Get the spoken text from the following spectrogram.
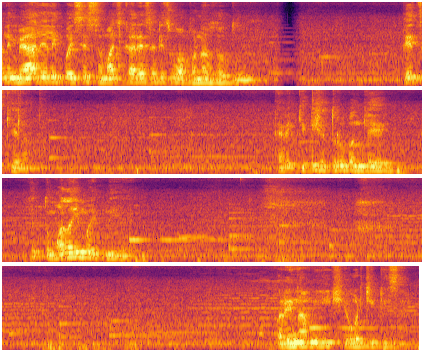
आणि मिळालेले पैसे समाजकार्यासाठीच वापरणार आहोत तुम्ही. तेच केलं. त्याने किती शत्रू बनले हे तुम्हालाही माहीत नाही आहे परिणामी ही शेवटची केस आहे.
